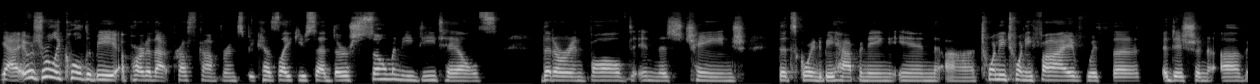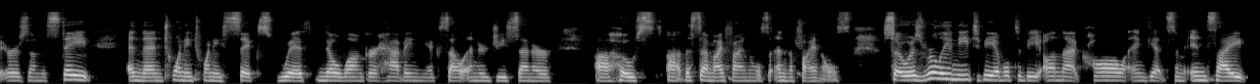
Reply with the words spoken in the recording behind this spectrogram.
Yeah, it was really cool to be a part of that press conference because, like you said, there's so many details that are involved in this change that's going to be happening in uh, 2025 with the addition of Arizona State, and then 2026 with no longer having the Xcel Energy Center uh, host uh, the semifinals and the finals. So it was really neat to be able to be on that call and get some insight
